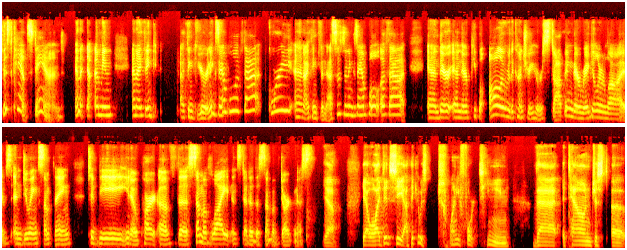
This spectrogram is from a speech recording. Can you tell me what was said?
this can't stand. And I mean, and I think I think you're an example of that, Corey, and I think Vanessa's an example of that. And there and there are people all over the country who are stopping their regular lives and doing something to be, you know, part of the sum of light instead of the sum of darkness. Yeah. Yeah, well I did see I think it was 2014 that a town just uh,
